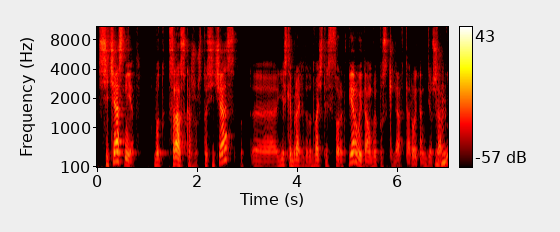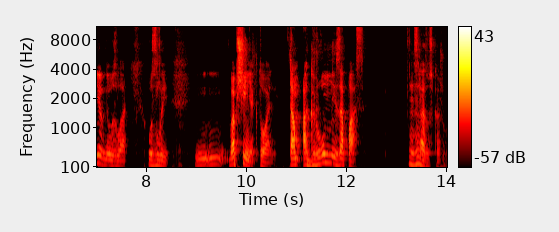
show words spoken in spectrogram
Сейчас нет. Вот сразу скажу, что сейчас, вот, э, если брать вот эту 2440, первый там выпуски, да, второй, там где шарнирные узла, узлы, вообще не актуально. Там огромные запасы, сразу скажу.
